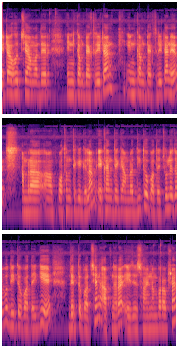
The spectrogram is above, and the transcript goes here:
এটা হচ্ছে আমাদের income tax return income tax রিটার্নের আমরা প্রথম থেকে গেলাম। এখান থেকে আমরা দ্বিতীয় পাতায় চলে যাব। দ্বিতীয় পাতায় গিয়ে দেখতে পাচ্ছেন আপনারা এই যে ছয় number option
